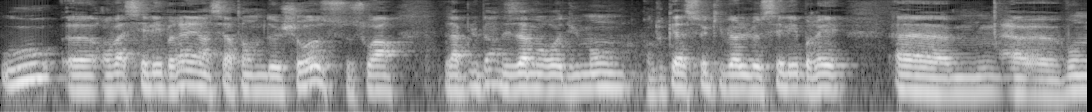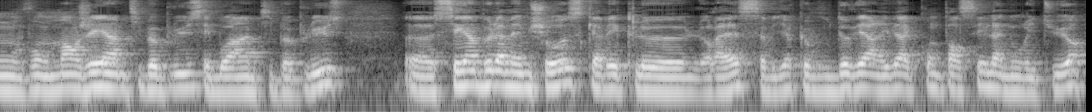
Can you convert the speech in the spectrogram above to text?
où euh, on va célébrer un certain nombre de choses. Ce soir, la plupart des amoureux du monde, en tout cas ceux qui veulent le célébrer, vont, vont, manger un petit peu plus et boire un petit peu plus. Euh, c'est un peu la même chose qu'avec le, le, reste. Ça veut dire que vous devez arriver à compenser la nourriture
